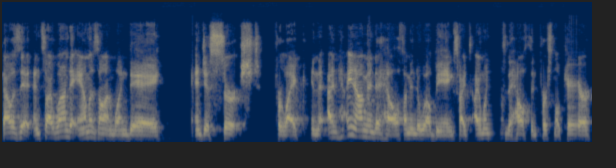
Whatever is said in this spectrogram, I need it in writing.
That was it. And so I went onto Amazon one day and just searched for like, in the, and, you know, I'm into health, I'm into well being. So I, I went to the health and personal care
